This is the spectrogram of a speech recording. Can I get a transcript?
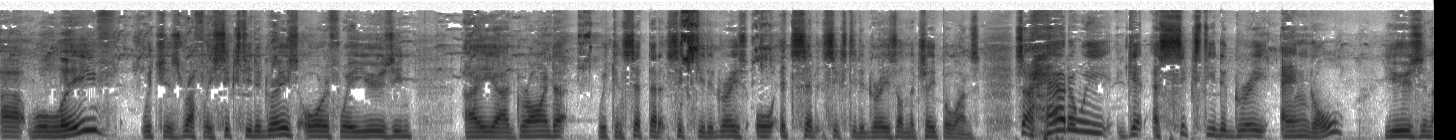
uh, will leave, which is roughly 60 degrees, or if we're using a uh, grinder, we can set that at 60 degrees, or it's set at 60 degrees on the cheaper ones. So how do we get a 60 degree angle using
